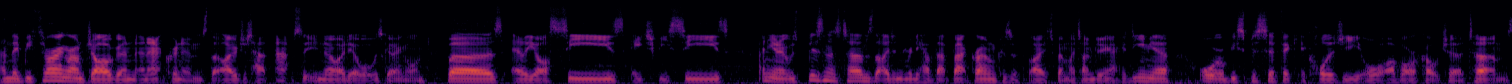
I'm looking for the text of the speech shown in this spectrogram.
and they'd be throwing around jargon and acronyms that I just had absolutely no idea what was going on. BRRRRs, LERCs, HVCs, and you know it was business terms that I didn't really have that background because I spent my time doing academia, or it would be specific ecology or arboriculture terms.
